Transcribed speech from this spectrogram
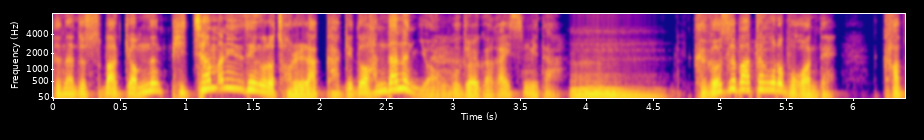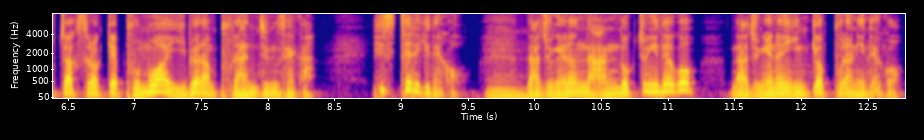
드나들 수밖에 없는 비참한 인생으로 전락하기도 한다는 연구 결과가 있습니다. 음. 그것을 바탕으로 보건대 갑작스럽게 부모와 이별한 불안 증세가 히스테릭이 되고 음. 나중에는 난독증이 되고 나중에는 인격 불안이 되고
